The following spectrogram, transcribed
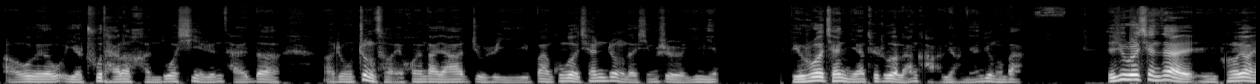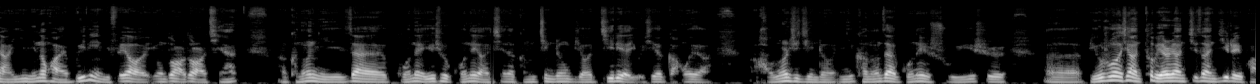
啊，我也出台了很多吸引人才的啊这种政策，也欢迎大家就是以办工作签证的形式移民。比如说前几年推出的蓝卡，两年就能办。也就是说，现在你朋友要想移民的话，也不一定你非要用多少多少钱啊，可能你在国内，尤其是国内啊，现在可能竞争比较激烈，有些岗位啊。好多人去竞争，你可能在国内属于是，呃，比如说像特别是像计算机这一块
